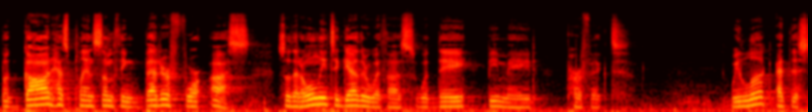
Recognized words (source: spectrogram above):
but God has planned something better for us, so that only together with us would they be made perfect. We look at this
